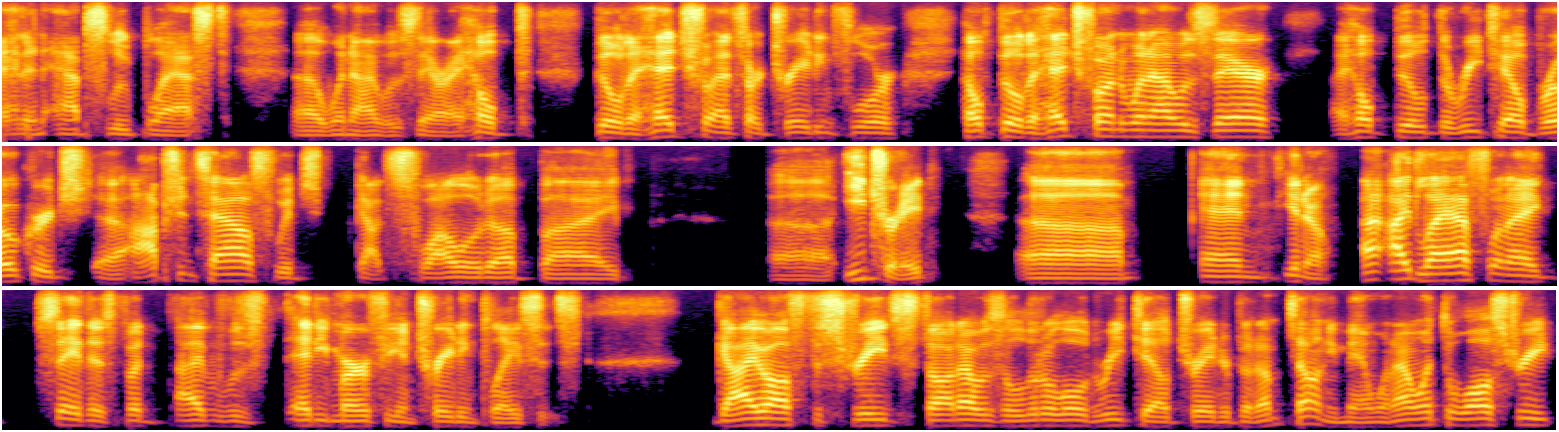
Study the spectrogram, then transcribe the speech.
I had an absolute blast uh, when I was there. I helped build a hedge fund. That's our trading floor. Helped build a hedge fund when I was there. I helped build the retail brokerage uh, options house, which got swallowed up by uh, E Trade. Um, and you know, I, I laugh when I say this, but I was Eddie Murphy in Trading Places. Guy off the streets thought I was a little old retail trader, but I'm telling you, man, when I went to Wall Street,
